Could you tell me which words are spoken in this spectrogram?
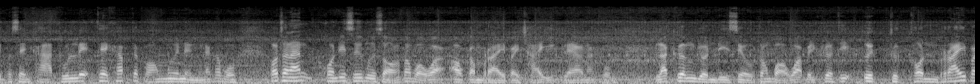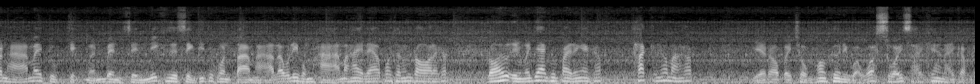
90%ขาดทุนเละเทะครับเจ้าของมือหนึ่งนะครับผมเพราะฉะนั้นคนที่ซื้อมือสองต้องบอกว่าเอากำไรไปใช้อีกแล้วนะครับผมและเครื่องยนต์ดีเซลต้องบอกว่าเป็นเครื่องที่อึดถึกทนไร้ปัญหาไม่จุกจิกเหมือนเบนซินนี่คือสิ่งที่ทุกคนตามหาแล้ววันนี้ผมหามาให้แล้วเพราะฉะนั้นรอเลยครับรอให้คนอื่นมาแย่งคุณไปได้ไงครับทักกันเข้ามาครับเดี๋ยวเราไปชมห้องเครื่องดีกว่าว่าสวยใสแค่ไหนกับเพ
